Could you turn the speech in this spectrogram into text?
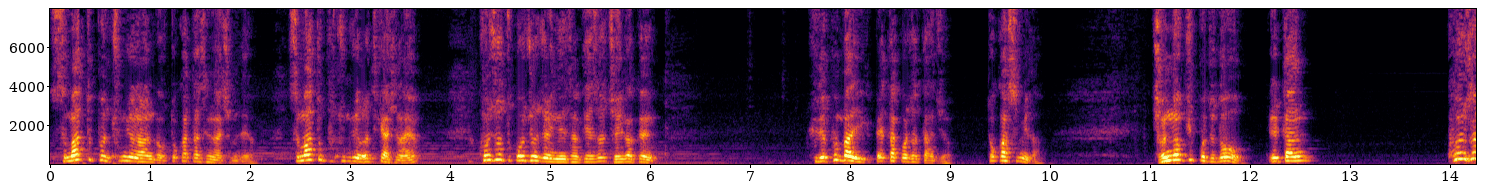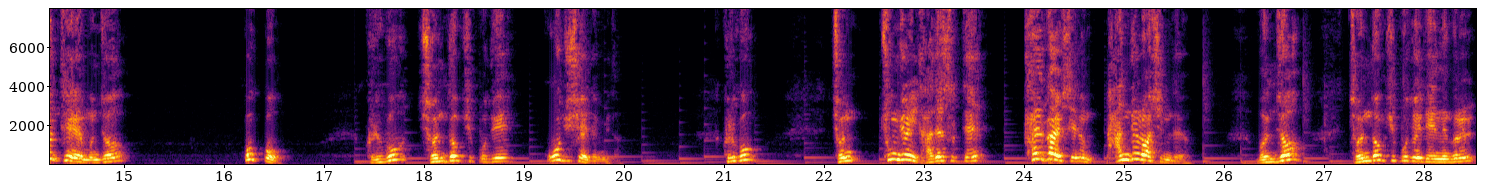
스마트폰 충전하는 거하고 똑같다 생각하시면 돼요. 스마트폰 충전 어떻게 하시나요? 콘솔트 꽂혀져 있는 상태에서 저희가 그냥 휴대폰만 이렇게 뺐다 꽂았다 하죠. 똑같습니다. 전동 킥보드도 일단 콘센트에 먼저 꽂고 그리고 전동 킥보드에 꽂으셔야 됩니다. 그리고 전, 충전이 다 됐을 때 탈갈 시에는 반대로 하시면 돼요. 먼저 전동 킥보드에 되어 있는 것을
